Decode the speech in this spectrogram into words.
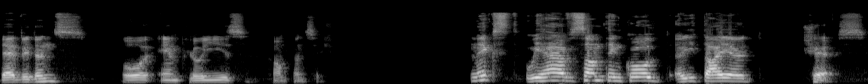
dividends or employees' compensation. Next, we have something called retired shares.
